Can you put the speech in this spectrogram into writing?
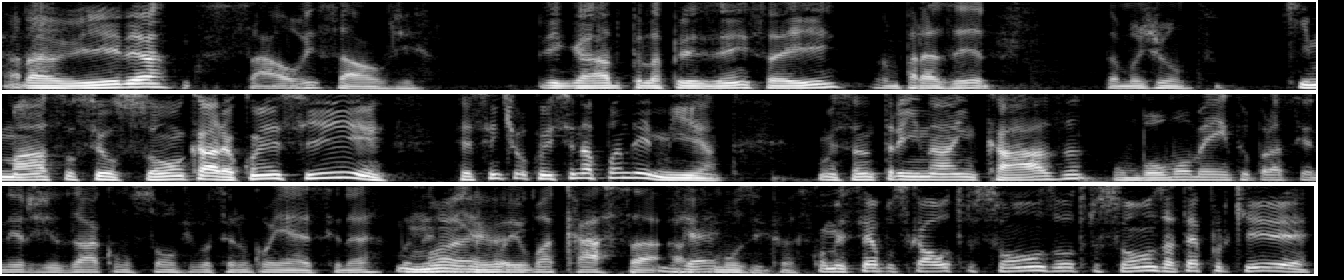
Maravilha. Salve, salve. Obrigado pela presença aí. Um prazer. Tamo junto. Que massa o seu som. Cara, eu conheci, recente eu conheci na pandemia. Começando a treinar em casa. Um bom momento pra se energizar com um som que você não conhece, né? Pandemia é- foi uma caça às É. músicas. Comecei a buscar outros sons, outros sons, até porque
